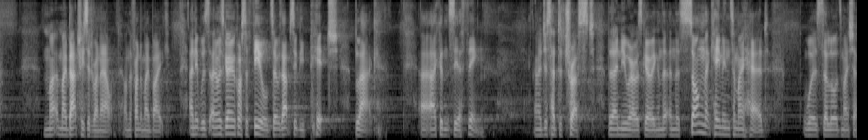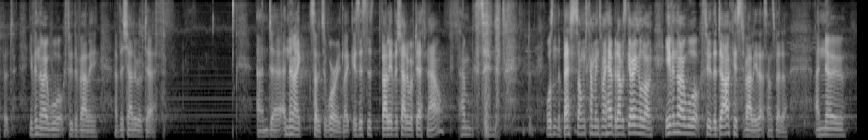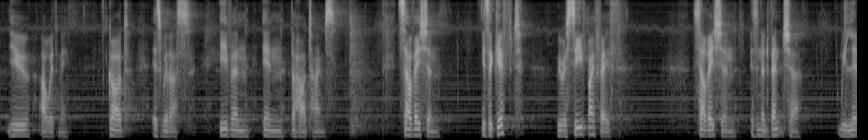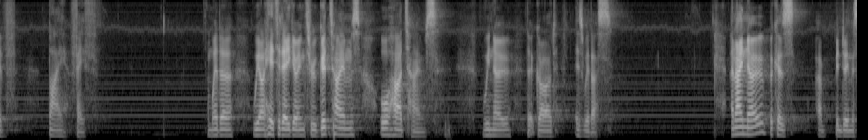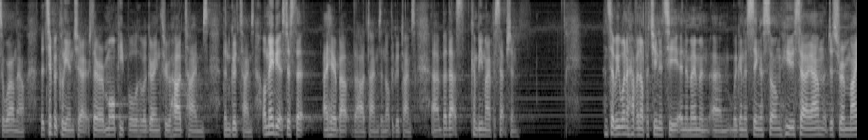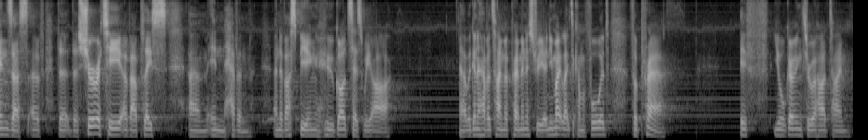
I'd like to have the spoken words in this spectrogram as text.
My, my, batteries had run out on the front of my bike, and it was. And I was going across a field, so it was absolutely pitch black. Uh, I couldn't see a thing. And I just had to trust that I knew where I was going. And the, and the song that came into my head was The Lord's My Shepherd, even though I walk through the valley of the shadow of death. And, uh, and then I started to worry like, is this the valley of the shadow of death now? wasn't the best song to come into my head, but I was going along. Even though I walk through the darkest valley, that sounds better, I know you are with me. God is with us, even in the hard times. Salvation is a gift we receive by faith. Salvation is an adventure we live by faith. And whether we are here today going through good times or hard times, we know that God is with us. And I know because I've been doing this a while now, that typically in church there are more people who are going through hard times than good times. Or maybe it's just that I hear about the hard times and not the good times. Uh, but that can be my perception. And so we want to have an opportunity in a moment. Um, we're going to sing a song, Who You Say I Am, that just reminds us of the, the surety of our place um, in heaven and of us being who God says we are. Uh, we're going to have a time of prayer ministry, and you might like to come forward for prayer if you're going through a hard time.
